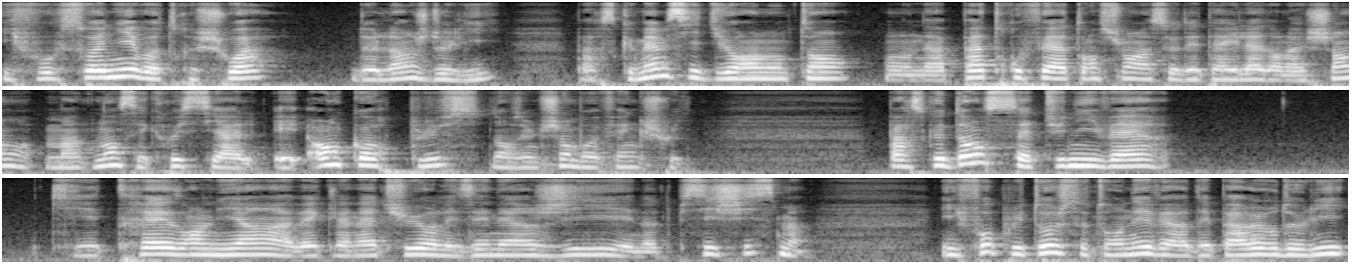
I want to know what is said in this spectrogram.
Il faut soigner votre choix de linge de lit parce que même si durant longtemps on n'a pas trop fait attention à ce détail-là dans la chambre, maintenant c'est crucial et encore plus dans une chambre feng shui. Parce que dans cet univers qui est très en lien avec la nature, les énergies et notre psychisme, il faut plutôt se tourner vers des parures de lit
